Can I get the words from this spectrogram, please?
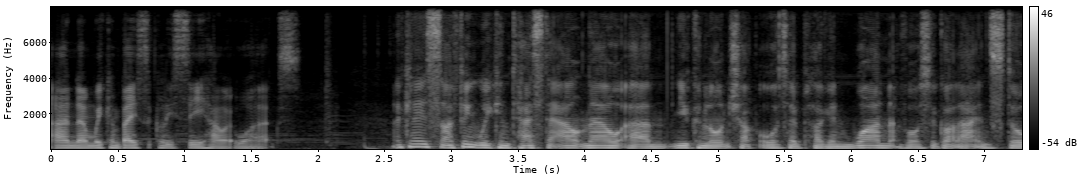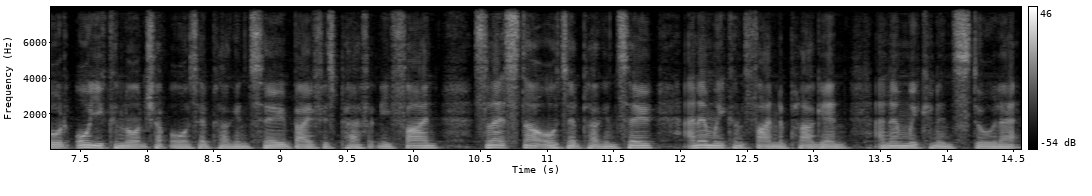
and then we can basically see how it works. Okay, so I think we can test it out now. Um, you can launch up AutoPlugin 1, I've also got that installed, or you can launch up AutoPlugin 2, both is perfectly fine. So let's start AutoPlugin 2, and then we can find the plugin, and then we can install it,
